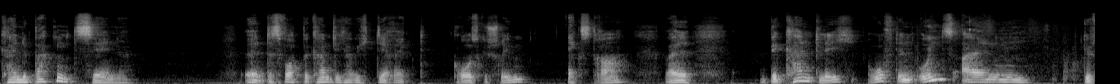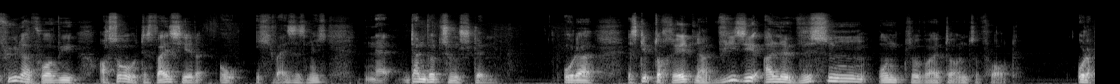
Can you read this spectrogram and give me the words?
keine Backenzähne. Äh, das Wort bekanntlich habe ich direkt groß geschrieben, extra, weil bekanntlich ruft in uns ein Gefühl hervor wie, ach so, das weiß jeder, oh, ich weiß es nicht, na, dann wird schon stimmen. Oder es gibt doch Redner, wie sie alle wissen und so weiter und so fort. Oder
